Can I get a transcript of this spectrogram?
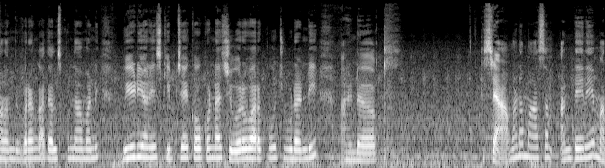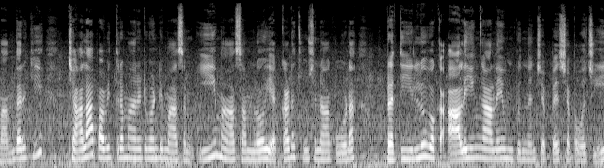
మనం వివరంగా తెలుసుకుందామండి. వీడియోని స్కిప్ చేయకోకుండా చివరి వరకు చూడండి. అండ్ శ్రావణ మాసం అంటేనే మనందరికీ చాలా పవిత్రమైనటువంటి మాసం. ఈ మాసంలో ఎక్కడ చూసినా కూడా ప్రతి ఇల్లు ఒక ఆలయంగానే ఉంటుందని చెప్పేసి చెప్పవచ్చు. ఈ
